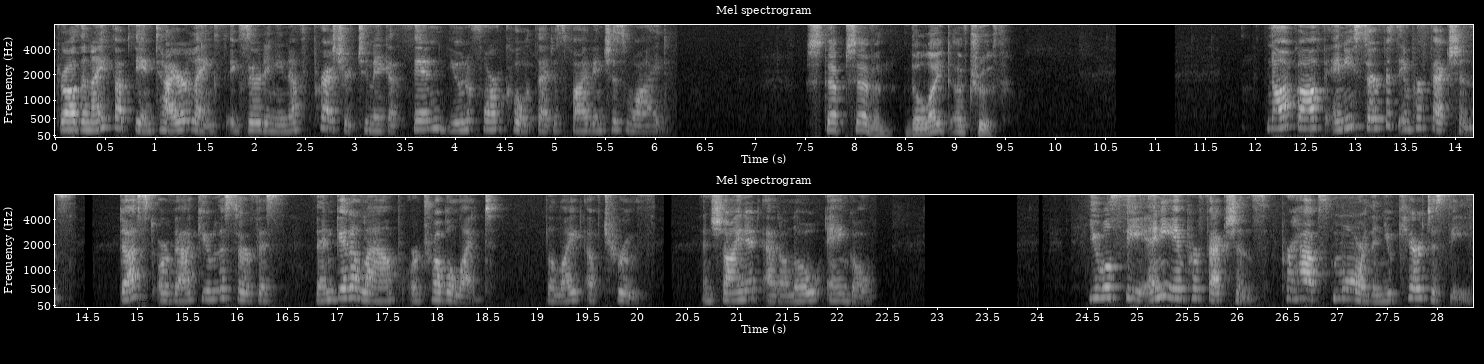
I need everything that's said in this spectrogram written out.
Draw the knife up the entire length, exerting enough pressure to make a thin, uniform coat that is 5 inches wide. Step 7. The light of truth. Knock off any surface imperfections. Dust or vacuum the surface then get a lamp or trouble light, the light of truth, and shine it at a low angle. You will see any imperfections, perhaps more than you care to see.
